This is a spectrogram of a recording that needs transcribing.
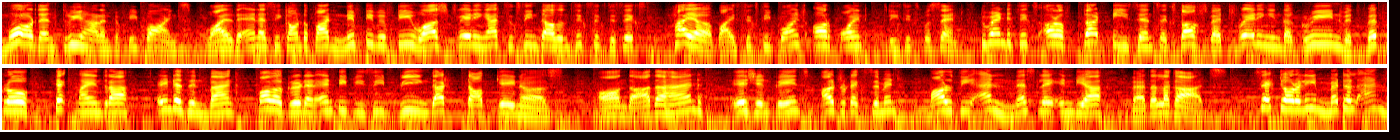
more than 350 points, while the NSE counterpart Nifty 50 was trading at 16,666 higher by 60 points or 0.36%. 26 out of 30 Sensex stocks were trading in the green with Wipro, Tech Mahindra, IndusInd Bank, Power Grid and NTPC being the top gainers. On the other hand, Asian Paints, Ultratech Cement, Maruti and Nestle India were the laggards. Sectorally, metal and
